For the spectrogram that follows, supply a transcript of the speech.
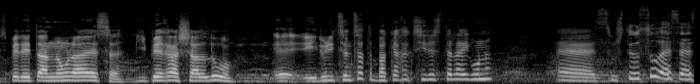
Ezpedetan nola ez, biperra saldu, e, iduritzen zat bakarrak zireztela egun? Ez, uste duzu ez ez.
